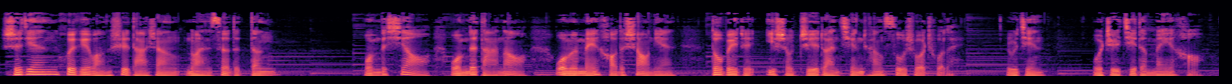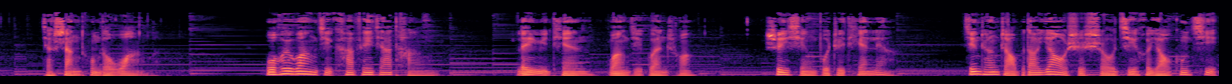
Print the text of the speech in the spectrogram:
时间会给往事打上暖色的灯，我们的笑，我们的打闹，我们美好的少年。都被这一首纸短情长诉说出来。如今，我只记得美好，将伤痛都忘了。我会忘记咖啡加糖，雷雨天忘记关窗，睡醒不知天亮，经常找不到钥匙、手机和遥控器，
